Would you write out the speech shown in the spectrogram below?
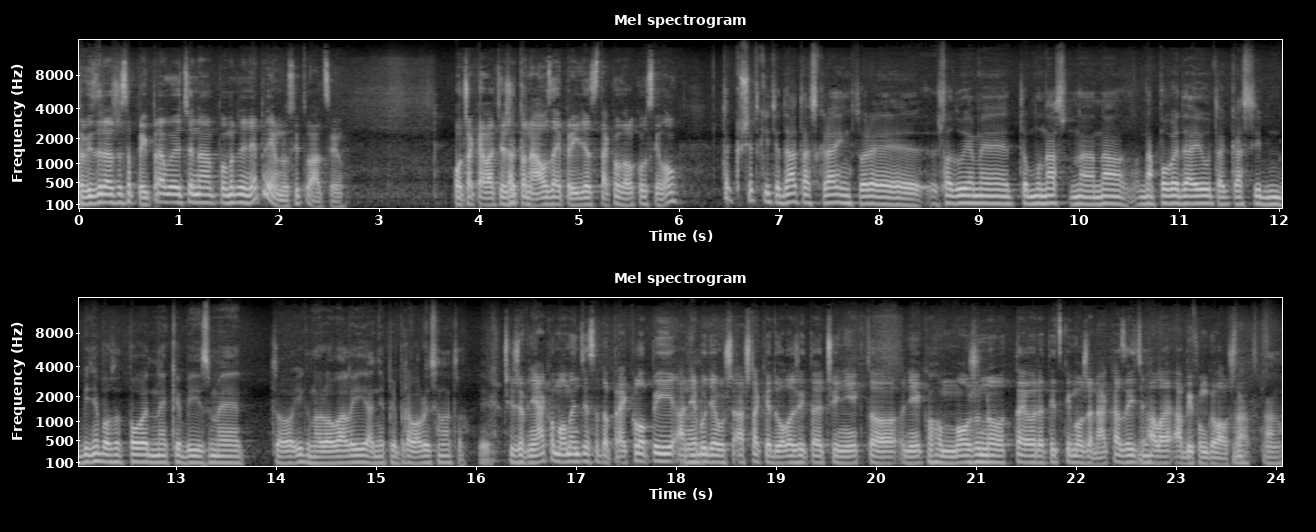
To vyzerá, že sa pripravujete na pomerne nepríjemnú situáciu. Očakávate, tak, že to naozaj príde s takou veľkou silou? Tak všetky tie dáta z krajín, ktoré sledujeme, tomu nás, na, na, napovedajú, tak asi by nebolo zodpovedné, keby sme to ignorovali a nepripravovali sa na to. Vieš. Čiže v nejakom momente sa to preklopí a mm. nebude už až také dôležité, či niekto, niekoho možno teoreticky môže nakaziť, mm. ale aby fungoval štát. Mm, áno.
